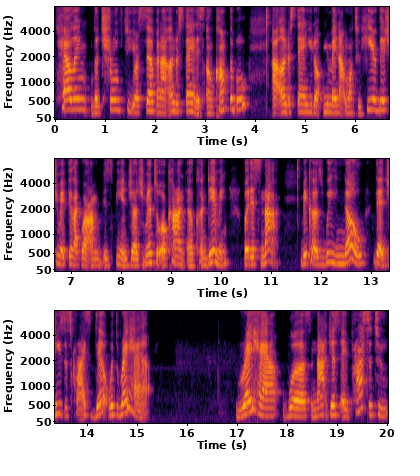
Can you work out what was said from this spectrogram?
telling the truth to yourself. And I understand it's uncomfortable. I understand you don't you may not want to hear this. You may feel like, well, I'm it's being judgmental or con, uh, condemning, but it's not because we know that Jesus Christ dealt with Rahab. Rahab was not just a prostitute,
